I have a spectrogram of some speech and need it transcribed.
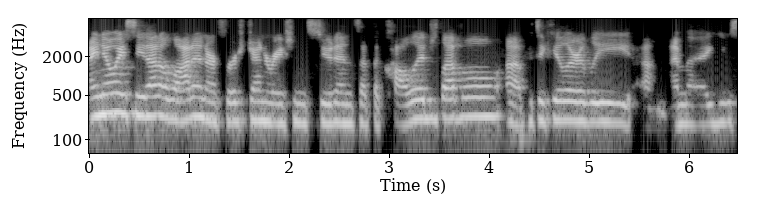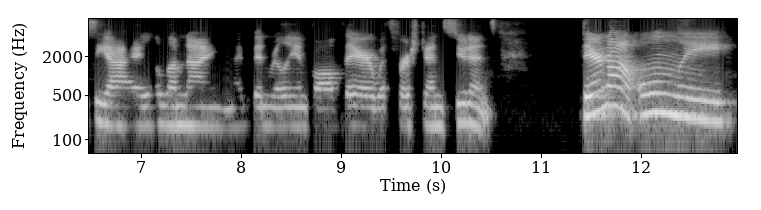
I know I see that a lot in our first generation students at the college level, uh, particularly. Um, I'm a UCI alumni and I've been really involved there with first gen students. They're not only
